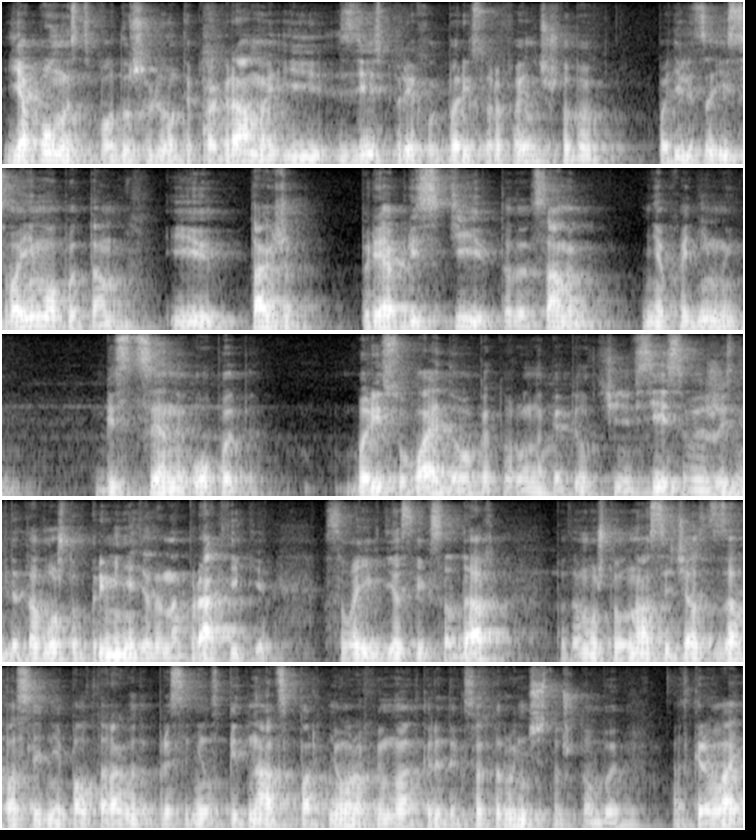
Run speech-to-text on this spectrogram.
я полностью воодушевлен этой программой и здесь приехал к Борису Рафаиловичу, чтобы поделиться и своим опытом, и также приобрести этот самый необходимый, бесценный опыт Борису Вайдову, который он накопил в течение всей своей жизни, для того, чтобы применять это на практике в своих детских садах, потому что у нас сейчас за последние полтора года присоединилось 15 партнеров, и мы открыты к сотрудничеству, чтобы открывать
